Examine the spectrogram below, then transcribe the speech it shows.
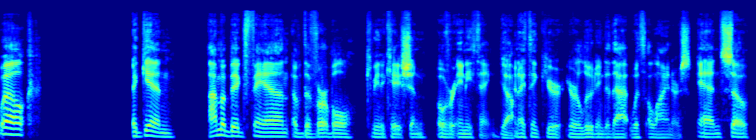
Well, again, I'm a big fan of the verbal communication over anything. Yeah. And I think you're you're alluding to that with aligners. And so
